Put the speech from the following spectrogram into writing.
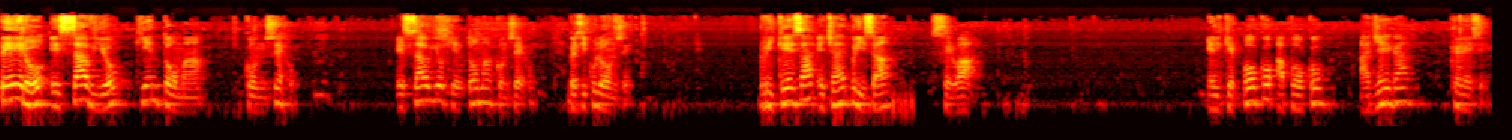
Pero es sabio quien toma consejo. Es sabio quien toma consejo. Versículo 11. Riqueza hecha de prisa se va. El que poco a poco allega, crece.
